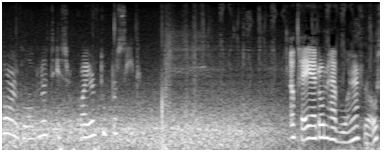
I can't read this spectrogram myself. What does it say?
Foreign globe nut is required to proceed. Okay, I don't have one of those.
